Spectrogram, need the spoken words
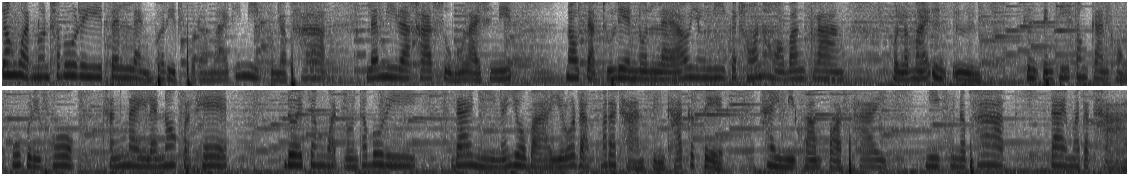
จังหวัดนนทบุรีเป็นแหล่งผลิตผลไม้ที่มีคุณภาพ และมีราคาสูงหลายชนิด นอกจากทุเรียนนนท์แล้วยังมีกระท้อนหอบางกลาง ผลไม้อื่น ๆ ซึ่งเป็นที่ต้องการของผู้บริโภคทั้งในและนอกประเทศ โดยจังหวัดนนทบุรี ได้มีนโยบายยกระดับมาตรฐานสินค้าเกษตร ให้มีความปลอดภัย มีคุณภาพ ได้มาตรฐาน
